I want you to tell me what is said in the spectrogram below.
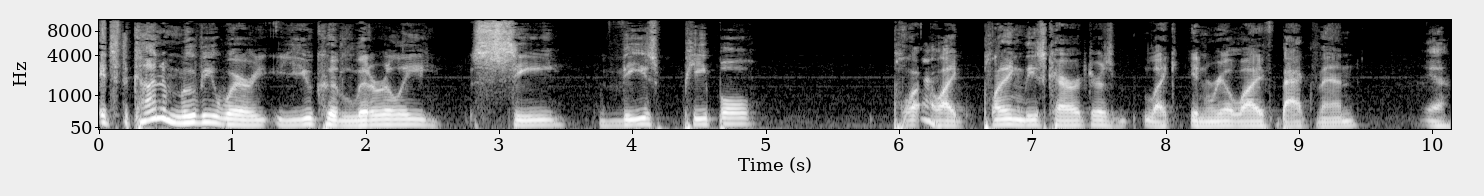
it's the kind of movie where you could literally see these people pl- like playing these characters like in real life back then. Yeah.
